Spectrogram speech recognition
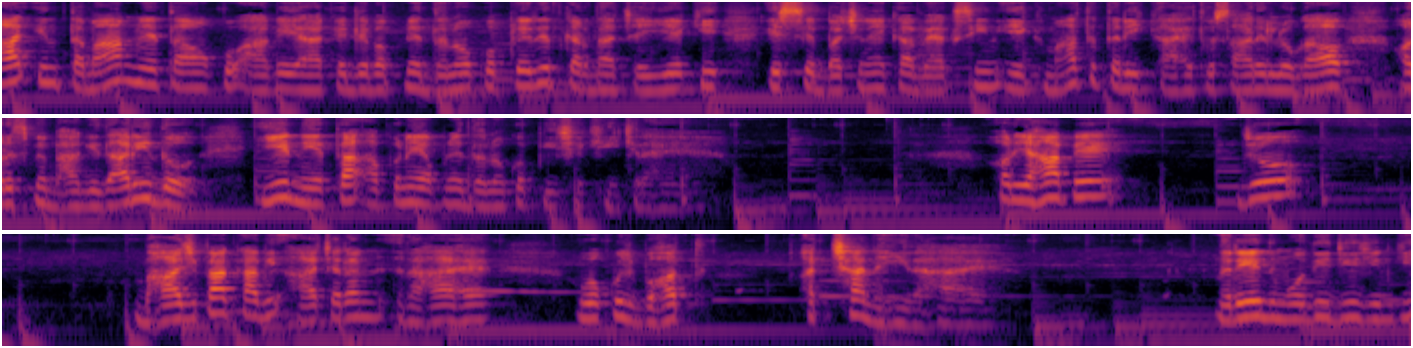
आज इन तमाम नेताओं को आगे आके जब अपने दलों को प्रेरित करना चाहिए कि इससे बचने का वैक्सीन एकमात्र तरीका है तो सारे लोग आओ और इसमें भागीदारी दो। ये नेता अपने अपने दलों को पीछे खींच रहे हैं। और यहाँ पे जो भाजपा का भी आचरण रहा है वो कुछ बहुत अच्छा नहीं रहा है। नरेंद्र मोदी जी जिनकी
